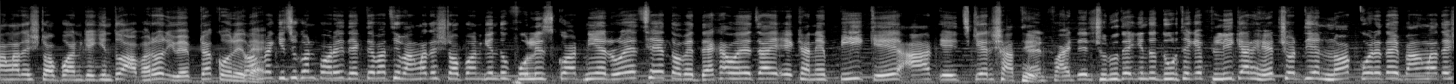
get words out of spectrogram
বাংলাদেশ টপ ওয়ানকে কিন্তু আবারও রিভাইভটা করে দেয়। আমরা কিছুক্ষণ পরেই দেখতে পাচ্ছি বাংলাদেশ টপ ওয়ান কিন্তু ফুল স্কোয়াড নিয়ে রয়েছে তবে দেখা হয়ে যায় এখানে পি কে আর এইচ কে এর সাথে। ফাইটের শুরুতেই কিন্তু দূর থেকে ফ্লিকার হেডশট দিয়ে নক করে দেয় বাংলাদেশ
